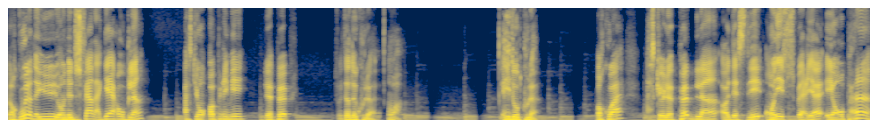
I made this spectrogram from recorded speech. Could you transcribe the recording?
Donc, oui, on a, eu, on a dû faire la guerre aux Blancs parce qu'ils ont opprimé le peuple, je veux dire de couleur, noir. Et d'autres couleurs. Pourquoi? Parce que le peuple blanc a décidé, on est supérieur et on prend.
